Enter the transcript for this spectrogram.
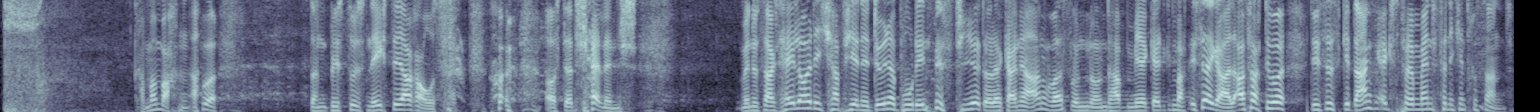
Puh, kann man machen, aber dann bist du das nächste Jahr raus aus der Challenge. Wenn du sagst, hey Leute, ich habe hier in eine Dönerbude investiert oder keine Ahnung was und, und habe mehr Geld gemacht, ist ja egal. Einfach nur dieses Gedankenexperiment finde ich interessant.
